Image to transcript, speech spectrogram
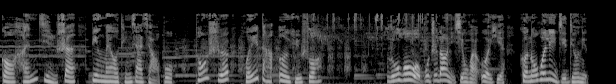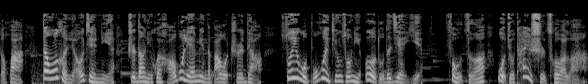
狗很谨慎，并没有停下脚步，同时回答鳄鱼说：“如果我不知道你心怀恶意，可能会立即听你的话，但我很了解你，知道你会毫不怜悯的把我吃掉。”所以我不会听从你恶毒的建议，否则我就太失策了。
